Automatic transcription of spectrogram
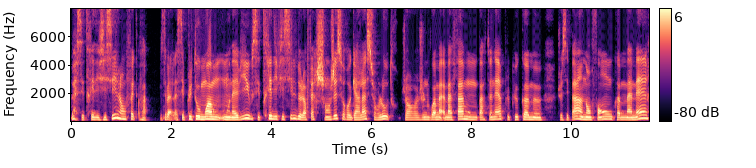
bah, c'est très difficile en fait. Enfin, c'est plutôt moi mon, avis où c'est très difficile de leur faire changer ce regard-là sur l'autre. Genre, je ne vois ma, femme ou mon partenaire plus que comme, je euh, je sais pas, un enfant ou comme ma mère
